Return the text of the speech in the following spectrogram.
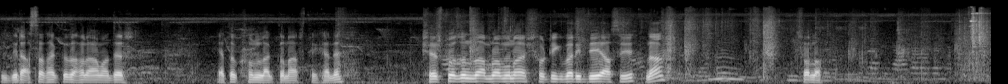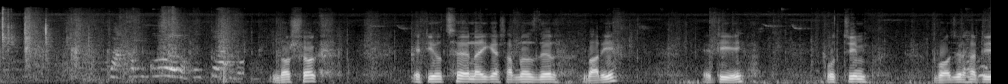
যদি রাস্তা থাকতো তাহলে আমাদের এতক্ষণ লাগতো না আসতে এখানে। শেষ পর্যন্ত আমরা মনে হয় সঠিক বাড়ি দিয়ে আসি না? চলো। দর্শক, এটি হচ্ছে নায়িকা সাবনাজদের বাড়ি। এটি পশ্চিম ব্রজেরহাটি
